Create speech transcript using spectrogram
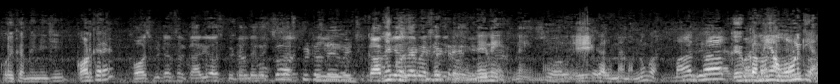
ਕੋਈ ਕਮੀ ਨਹੀਂ ਜੀ। ਕੌਣ ਕਰੇ ਹਸਪੀਟਲ ਸਰਕਾਰੀ ਹਸਪੀਟਲ ਦੇ ਵਿੱਚ ਹਸਪੀਟਲ ਦੇ ਵਿੱਚ ਕਾਫੀ ਜ਼ਿਆਦਾ ਮੈਡੀਸਨ ਦੀ ਕਮੀ ਹੈ। ਨਹੀਂ ਨਹੀਂ ਨਹੀਂ ਮੈਂ ਇਹ ਗੱਲ ਮੈਂ ਮੰਨੂਗਾ। ਮਾਨ ਸਾਹਿਬ ਕਿ ਕਮੀਆਂ ਹੋਣਗੀਆਂ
